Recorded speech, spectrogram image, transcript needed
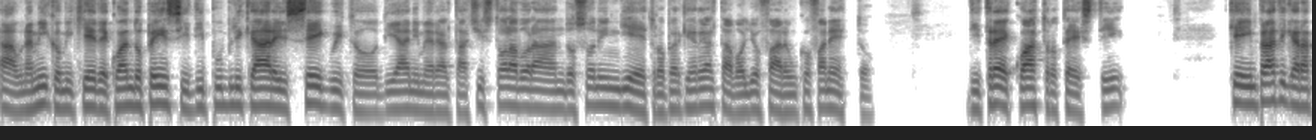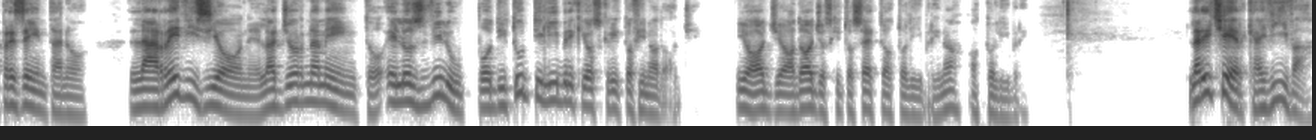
Ah, un amico mi chiede quando pensi di pubblicare il seguito di Anime Realtà. Ci sto lavorando, sono indietro perché in realtà voglio fare un cofanetto di 3-4 testi che in pratica rappresentano la revisione, l'aggiornamento e lo sviluppo di tutti i libri che ho scritto fino ad oggi. Io oggi, ad oggi ho scritto 7-8 libri, no? 8 libri. La ricerca è viva.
